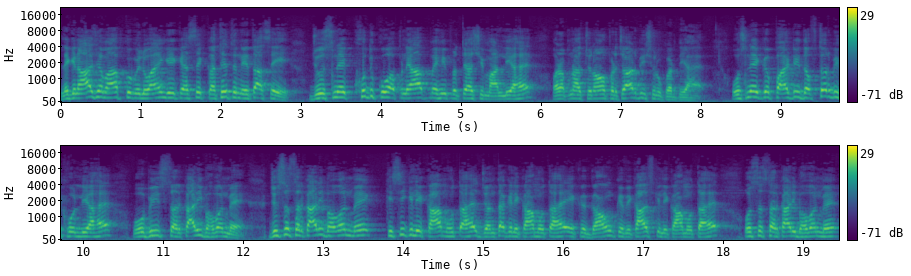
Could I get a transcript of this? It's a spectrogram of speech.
लेकिन आज हम आपको मिलवाएँगे एक ऐसे कथित नेता से, जो इसने खुद को अपने आप में ही प्रत्याशी मान लिया है और अपना चुनाव प्रचार भी शुरू कर दिया है। उसने एक पार्टी दफ्तर भी खोल लिया है, वो भी सरकारी भवन में, जिस सरकारी भवन में किसी के लिए काम होता है, जनता के लिए काम होता है, एक गाँव के विकास के लिए काम होता है, उस सरकारी भवन में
